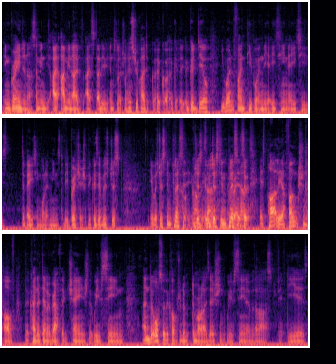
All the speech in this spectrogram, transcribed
ingrained in us. I mean, I, I mean, I've, I studied intellectual history quite a, a, a good deal. You won't find people in the 1880s debating what it means to be British because it was just it was just implicit. It was just, it was just implicit. So it's partly a function of the kind of demographic change that we've seen, and also the cultural de- demoralization that we've seen over the last 50 years.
